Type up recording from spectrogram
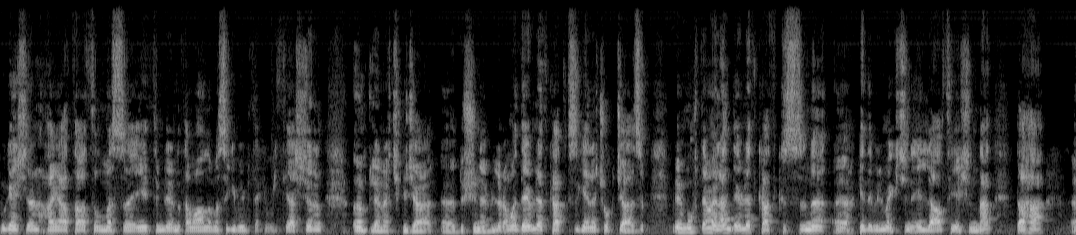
bu gençlerin hayata atılması, eğitimlerini tamamlaması gibi bir takım ihtiyaçların ön plana çıkacağı e, düşünebilir. Ama devlet katkısı gene çok cazip ve muhtemelen devlet katkısını e, hak edebilmek için 56 yaşından daha e,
